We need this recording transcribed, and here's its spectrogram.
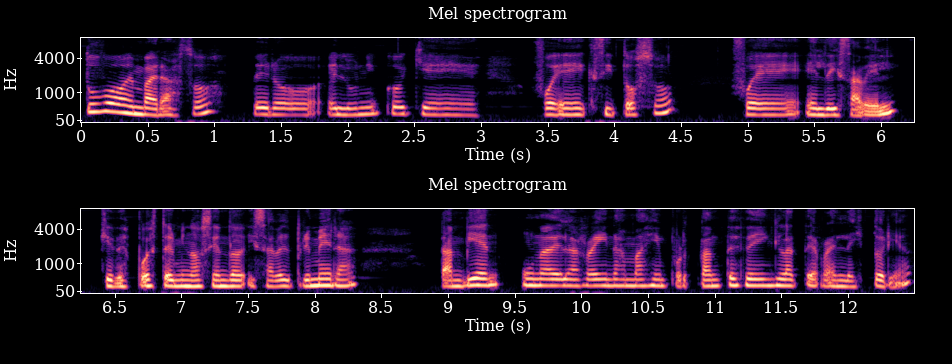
tuvo embarazos, pero el único que fue exitoso fue el de Isabel, que después terminó siendo Isabel I, también una de las reinas más importantes de Inglaterra en la historia.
